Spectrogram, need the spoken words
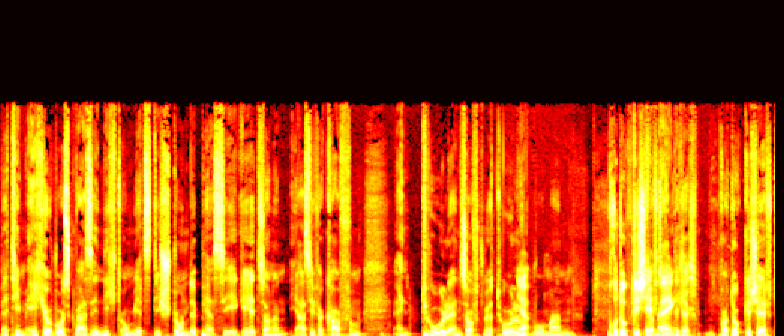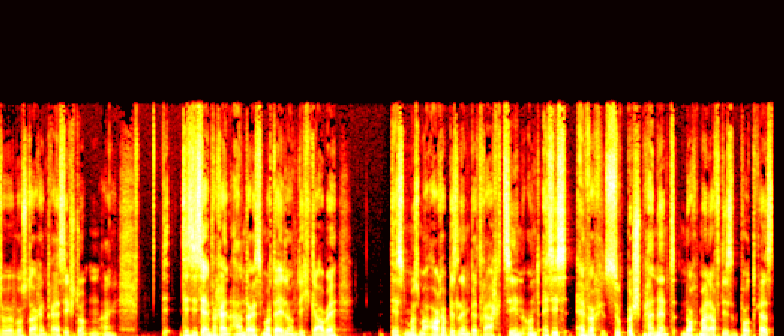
Bei Team Echo, wo es quasi nicht um jetzt die Stunde per se geht, sondern ja, sie verkaufen ein Tool, ein Software-Tool, ja. wo man Produktgeschäft eigentlich. Produktgeschäft, wo es da auch in 30 Stunden das ist einfach ein anderes Modell und ich glaube, das muss man auch ein bisschen in Betracht ziehen. Und es ist einfach super spannend, nochmal auf diesem Podcast.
